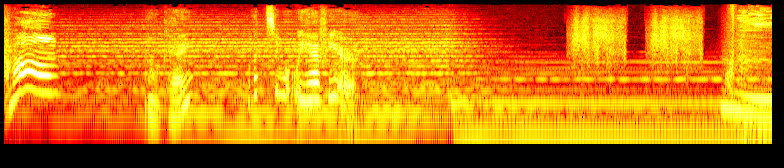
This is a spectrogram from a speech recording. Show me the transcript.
I'm home. Okay. Let's see what we have here. Hmm.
